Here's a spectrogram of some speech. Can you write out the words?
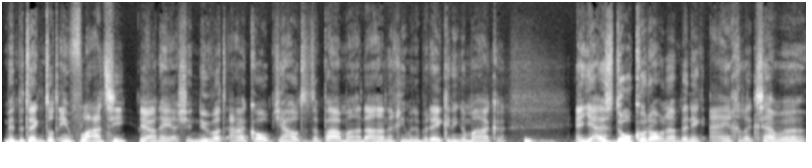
met betrekking tot inflatie. Ja. Van, hey, als je nu wat aankoopt, je houdt het een paar maanden aan, dan gingen we de berekeningen maken. En juist door corona ben ik eigenlijk zijn we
